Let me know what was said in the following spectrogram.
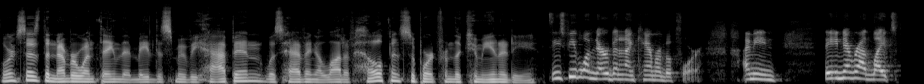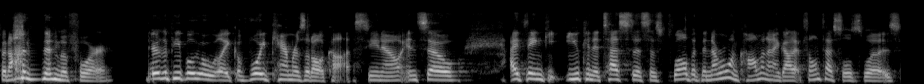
Lauren says the number one thing that made this movie happen was having a lot of help and support from the community. These people have never been on camera before. I mean they never had lights put on them before they're the people who like avoid cameras at all costs, you know? And so I think you can attest this as well. But the number one comment I got at film festivals was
